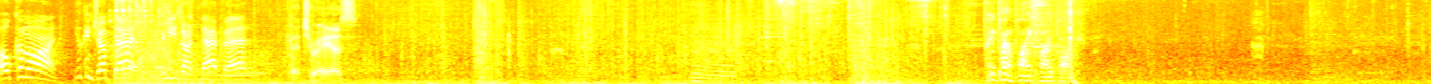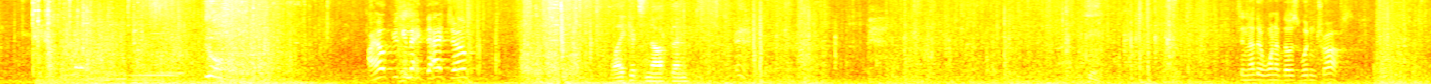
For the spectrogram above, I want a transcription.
Oh, come on. You can jump that. Your knees aren't that bad. Atreus. Pink, punk, punk, punk, punk. I hope you can make that jump. Like it's nothing. It's another one of those wooden troughs.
